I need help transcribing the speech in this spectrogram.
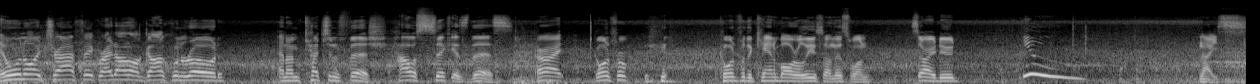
Illinois traffic right on Algonquin Road, and I'm catching fish. How sick is this? All right, going for going for the cannonball release on this one. Sorry, dude. Pew! Nice.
